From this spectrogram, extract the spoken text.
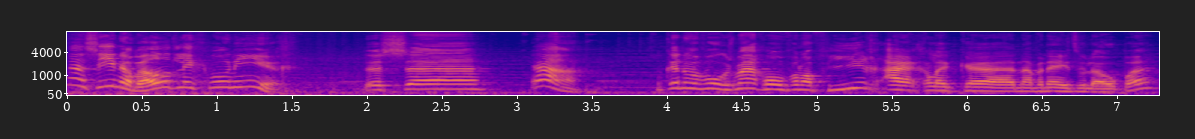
Ja, zie je nou wel? Dat ligt gewoon hier. Dus, eh, ja. Dan kunnen we volgens mij gewoon vanaf hier eigenlijk eh, naar beneden toe lopen.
